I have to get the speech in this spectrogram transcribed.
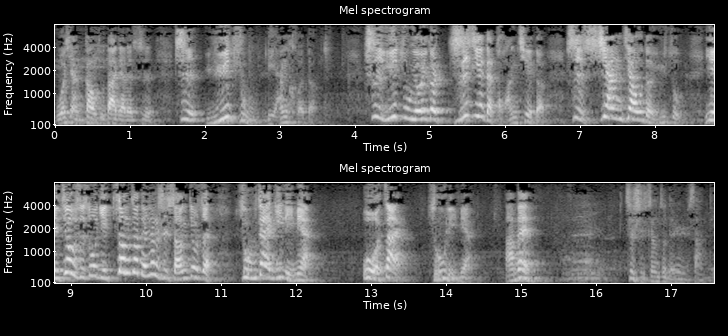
我想告诉大家的是，是与主联合的，是与主有一个直接的团契的，是相交的与主。也就是说，你真正的认识神，就是主在你里面，我在主里面。阿门。这是真正的认识上帝。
